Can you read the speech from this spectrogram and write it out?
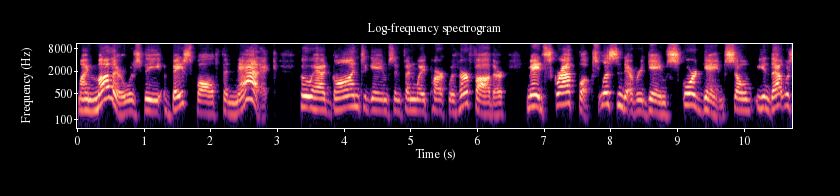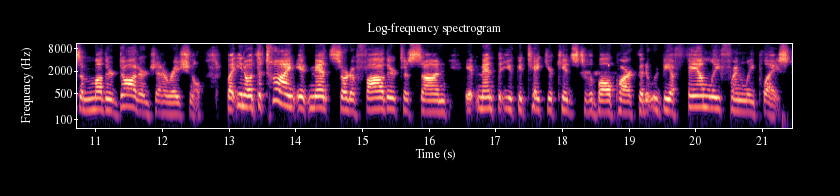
My mother was the baseball fanatic who had gone to games in Fenway Park with her father made scrapbooks, listened to every game, scored games. So you know, that was a mother daughter generational. But you know, at the time, it meant sort of father to son. It meant that you could take your kids to the ballpark, that it would be a family friendly place.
